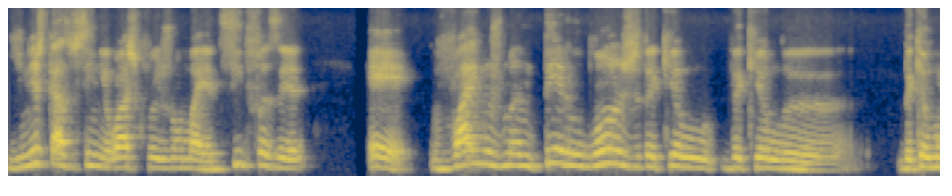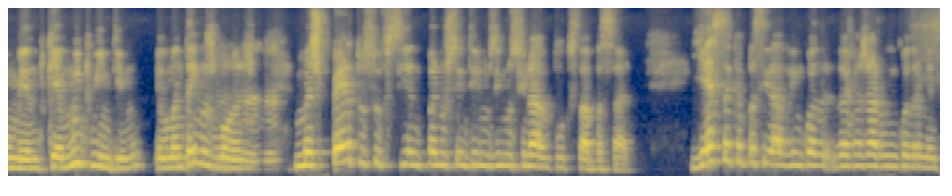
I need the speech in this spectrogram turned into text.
e neste caso sim, eu acho que foi o João Maia, decide fazer é vai nos manter longe daquele, daquele, daquele momento que é muito íntimo, ele mantém-nos longe, Uhum. mas perto o suficiente para nos sentirmos emocionados pelo que está a passar. E essa capacidade de, de arranjar um enquadramento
